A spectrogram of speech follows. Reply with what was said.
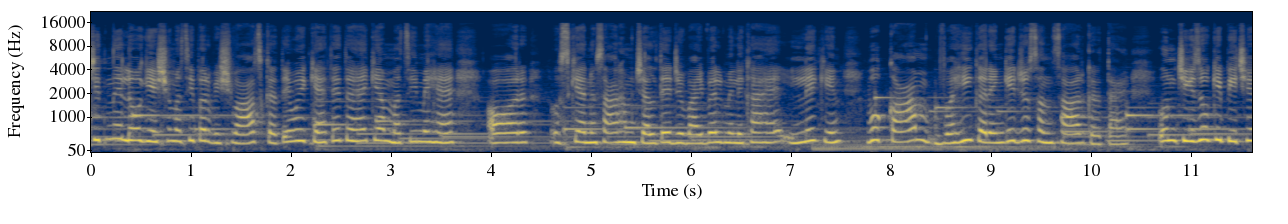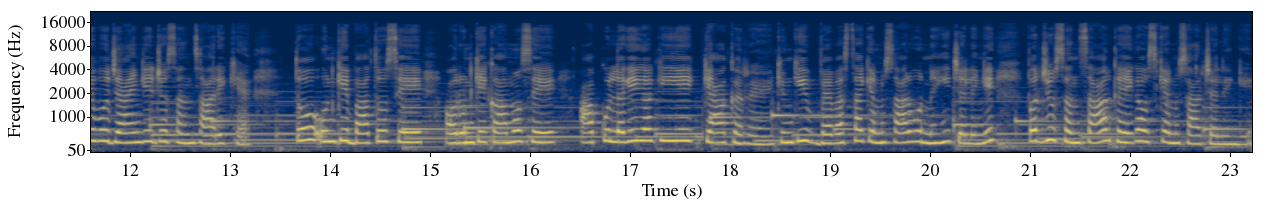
जितने लोग यीशु मसीह पर विश्वास करते हैं वो ये कहते तो हैं कि हम मसीह में हैं और उसके अनुसार हम चलते हैं, जो बाइबल में लिखा है। लेकिन वो काम वही करेंगे जो संसार करता है। उन चीज़ों के पीछे वो जाएँगे जो संसारिक है। तो उनके बातों से और उनके कामों से आपको लगेगा कि ये क्या कर रहे हैं, क्योंकि व्यवस्था के अनुसार वो नहीं चलेंगे, पर जो संसार कहेगा उसके अनुसार चलेंगे।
